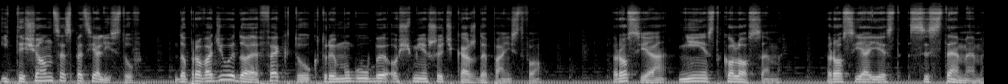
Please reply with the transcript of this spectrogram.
i tysiące specjalistów doprowadziły do efektu, który mógłby ośmieszyć każde państwo. Rosja nie jest kolosem. Rosja jest systemem,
